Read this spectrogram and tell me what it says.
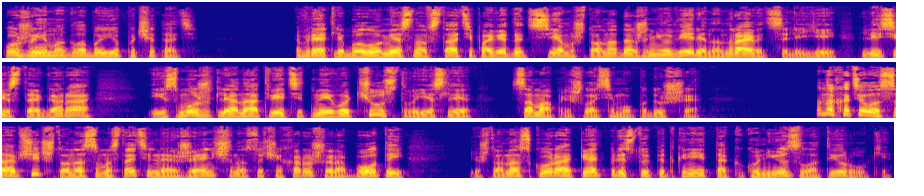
Позже я могла бы ее почитать». Вряд ли было уместно встать и поведать всем, что она даже не уверена, нравится ли ей лесистая гора, и сможет ли она ответить на его чувства, если сама пришлась ему по душе. Она хотела сообщить, что она самостоятельная женщина с очень хорошей работой, и что она скоро опять приступит к ней, так как у нее золотые руки.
